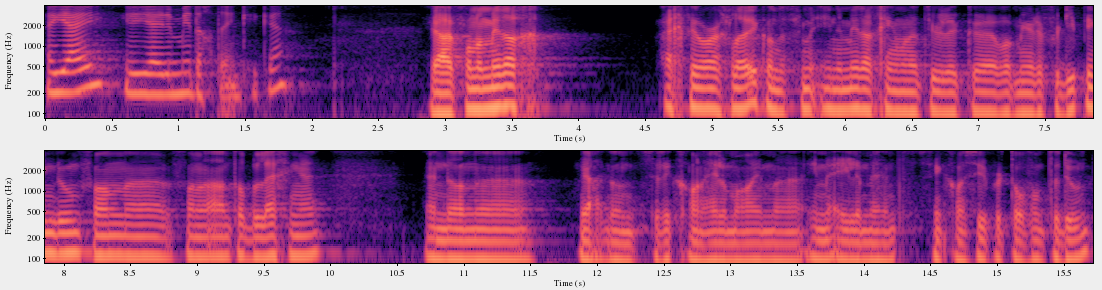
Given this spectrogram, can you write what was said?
En jij? Jij de middag, denk ik, hè? Ja, ik vond de middag echt heel erg leuk. Want in de middag gingen we natuurlijk uh, wat meer de verdieping doen van, uh, van een aantal beleggingen. En dan, uh, ja, dan zit ik gewoon helemaal in mijn, in mijn element. Dat vind ik gewoon super tof om te doen.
